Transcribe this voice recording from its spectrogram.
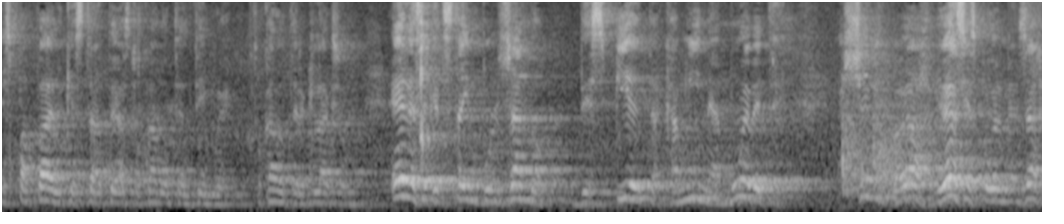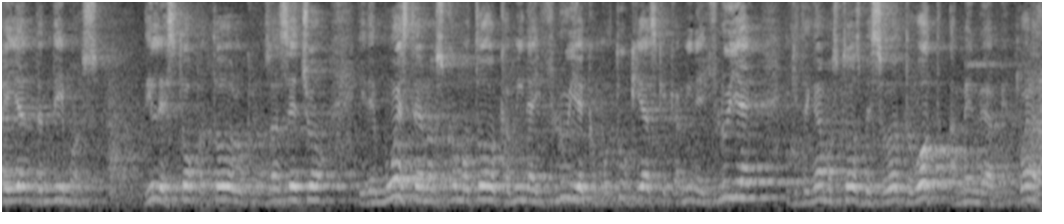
Es papá el que está atrás tocándote el timbre, tocándote el claxon. Él es el que te está impulsando despierta, camina, muévete. Gracias por el mensaje, ya entendimos. Dile stop a todo lo que nos has hecho y demuéstranos cómo todo camina y fluye como tú quieras que camine y fluye y que tengamos todos besorot. Amén, amén. Buenas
